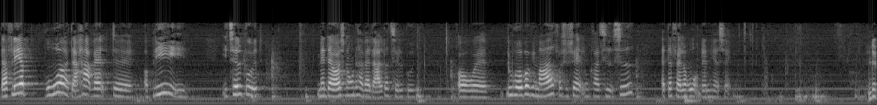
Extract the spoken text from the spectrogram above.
Der er flere brugere, der har valgt øh, at blive i, i tilbuddet, men der er også nogen, der har valgt aldrig tilbud. Og øh, nu håber vi meget fra Socialdemokratiets side, at der falder ro om den her sag. Det.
